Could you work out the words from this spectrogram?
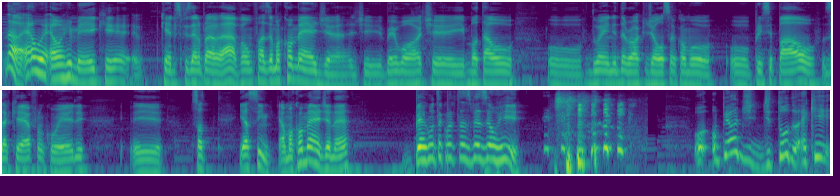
Não, é um, é um remake. que eles fizeram pra. Ah, vamos fazer uma comédia de Baywatch e botar o, o Dwayne The Rock Johnson como o principal, o Zac Efron com ele. E. Só, e assim, é uma comédia, né? Pergunta quantas vezes eu ri. o, o pior de, de tudo é que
